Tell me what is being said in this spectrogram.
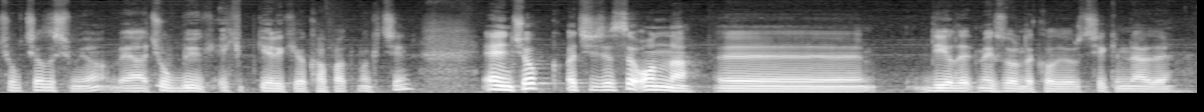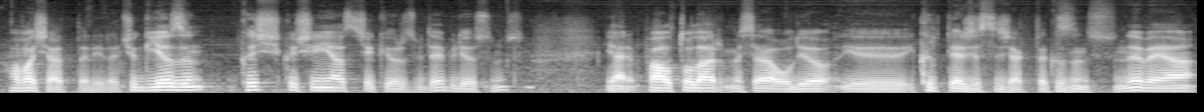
çok çalışmıyor veya çok büyük ekip gerekiyor kapatmak için. En çok açıkçası onunla e, deal etmek zorunda kalıyoruz çekimlerde hava şartlarıyla. Çünkü yazın kış, kışın yaz çekiyoruz bir de biliyorsunuz. Yani paltolar mesela oluyor e, 40 derece sıcakta kızın üstünde veya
